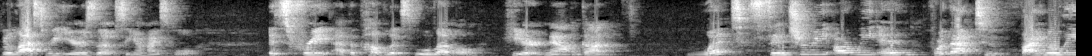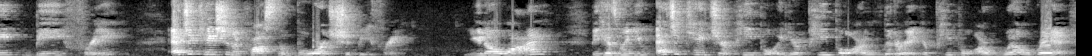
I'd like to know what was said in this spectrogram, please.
your last three years of senior high school, it's free at the public school level here now in Ghana. What century are we in for that to finally be free? Education across the board should be free. You know why? Because when you educate your people and your people are literate, your people are well read,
